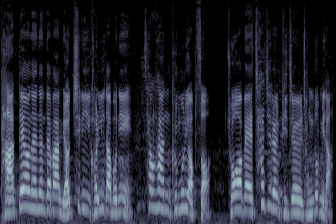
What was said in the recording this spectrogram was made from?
다 떼어내는 데만 며칠이 걸리다 보니 성한 그물이 없어 조업에 차질을 빚을 정도입니다.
